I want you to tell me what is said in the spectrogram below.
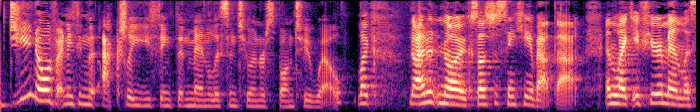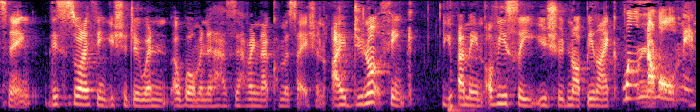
do you know of anything that actually you think that men listen to and respond to well? Like, No, I don't know because I was just thinking about that. And like, if you're a man listening, this is what I think you should do when a woman has having that conversation. I do not think. I mean, obviously, you should not be like, "Well, not all men."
